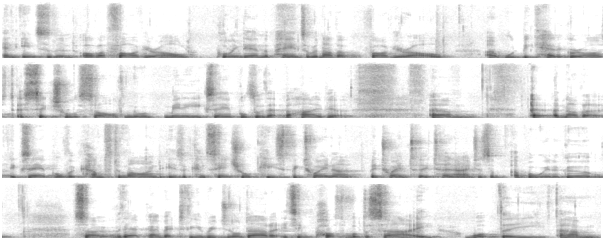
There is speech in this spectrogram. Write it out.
an incident of a five year old pulling down the pants of another five year old uh, would be categorised as sexual assault, and there were many examples of that behaviour. Um, another example that comes to mind is a consensual kiss between a, between two teenagers, a, a boy and a girl. So, without going back to the original data, it's impossible to say what the um,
